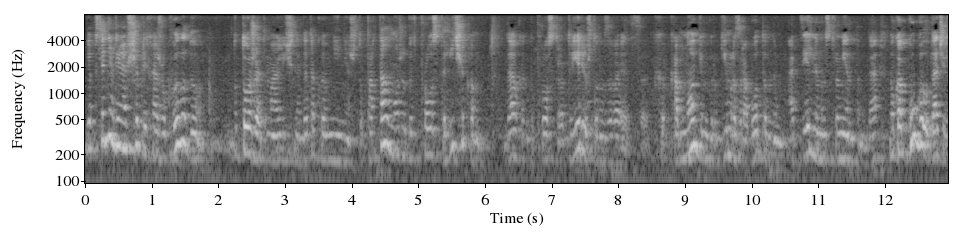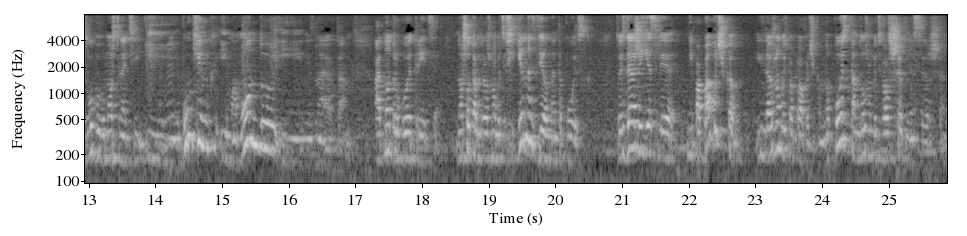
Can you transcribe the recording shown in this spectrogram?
Я в последнее время вообще прихожу к выводу, ну, тоже это мое личное, да, такое мнение, что портал может быть просто личиком, да, как бы просто дверью, что называется, к, ко многим другим разработанным отдельным инструментам, да. Ну, как Google, да, через Google вы можете найти и Booking, и Mamondo, и, не знаю, там, одно, другое, третье. Но что там должно быть офигенно сделано, это поиск. То есть даже если не по папочкам, и не должно быть по папочкам, но поиск там должен быть волшебный совершенно.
